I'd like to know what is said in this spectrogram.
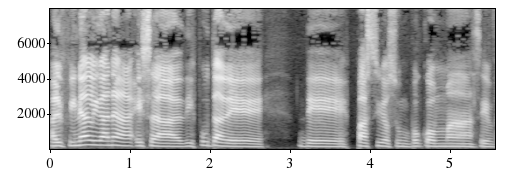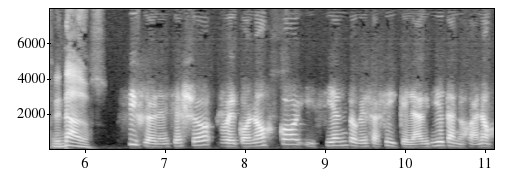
al final gana esa disputa de, de espacios un poco más enfrentados. Sí, Florencia, yo reconozco y siento que es así, que la grieta nos ganó,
